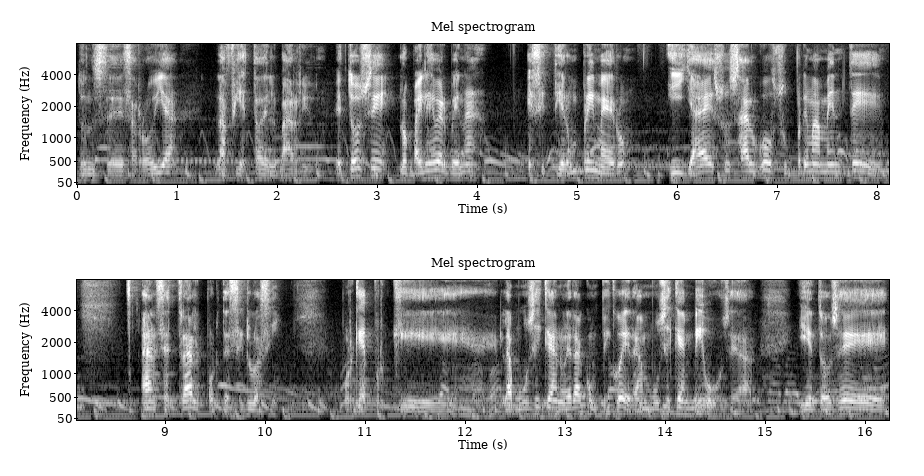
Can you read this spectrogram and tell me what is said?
donde se desarrolla la fiesta del barrio. Entonces, los bailes de verbena existieron primero y ya eso es algo supremamente ancestral, por decirlo así. ¿Por qué? Porque la música no era con pico, era música en vivo, o sea, y entonces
